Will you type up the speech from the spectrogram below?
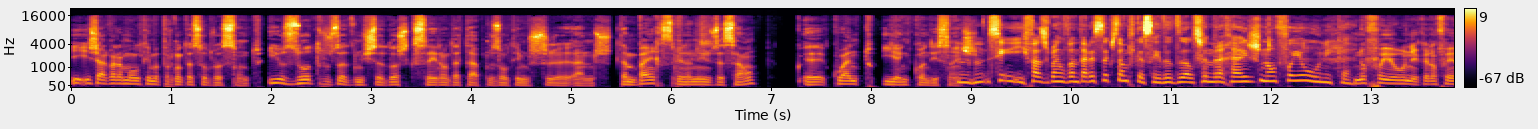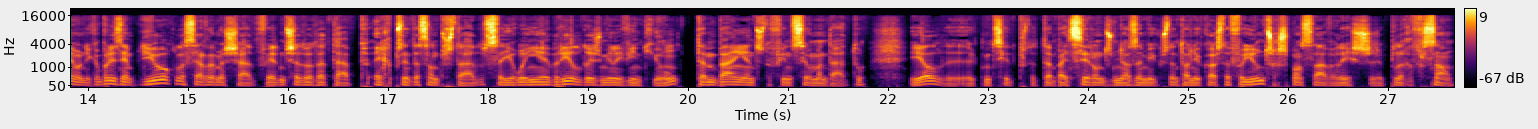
E já agora uma última pergunta sobre o assunto. E os outros administradores que saíram da TAP nos últimos eh, anos também receberam indenização? Eh, Quanto e em que condições? Uhum, Sim, e fazes bem levantar essa questão, porque a saída de Alexandra Reis não foi a única. Não foi a única, não foi a única. Por exemplo, Diogo Lacerda Machado foi administrador da TAP em representação do Estado, saiu em abril de 2021, também antes do fim do seu mandato. Ele, eh, conhecido por também ser um dos melhores amigos de António Costa, foi um dos responsáveis eh, pela reversão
